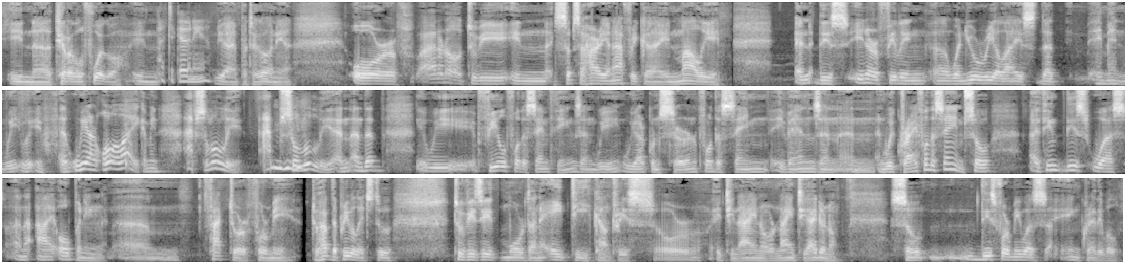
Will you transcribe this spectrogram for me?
in uh, Tierra del Fuego in Patagonia. Yeah, in Patagonia. Or I don't know to be in sub-Saharan Africa in Mali, and this inner feeling uh, when you realize that amen. We we, we are all alike. I mean absolutely. Absolutely. And and that we feel for the same things and we we are concerned for the same events and and, and we cry for the same. So i think this was an eye opening um, factor for me to have the privilege to to visit more than 80 countries or 89 or 90 i don't know. So this for me was incredible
